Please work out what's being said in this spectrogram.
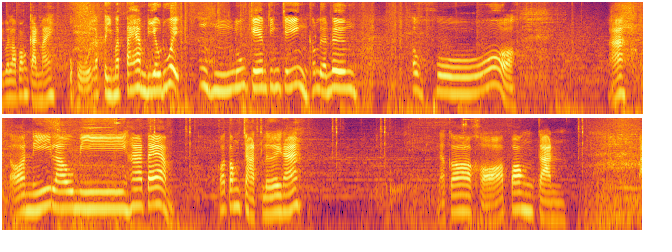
คิดว่าเราป้องกันไหมโอ้โหแล้วตีมาแต้มเดียวด้วย อือหือรู้เกมจริง ๆเขาเหลือหนึ่งโอ้โหอะตอนนี้เรามี 5 แต้ม ก็ต้องจัดเลยนะ แล้วก็ขอป้องกัน ไป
